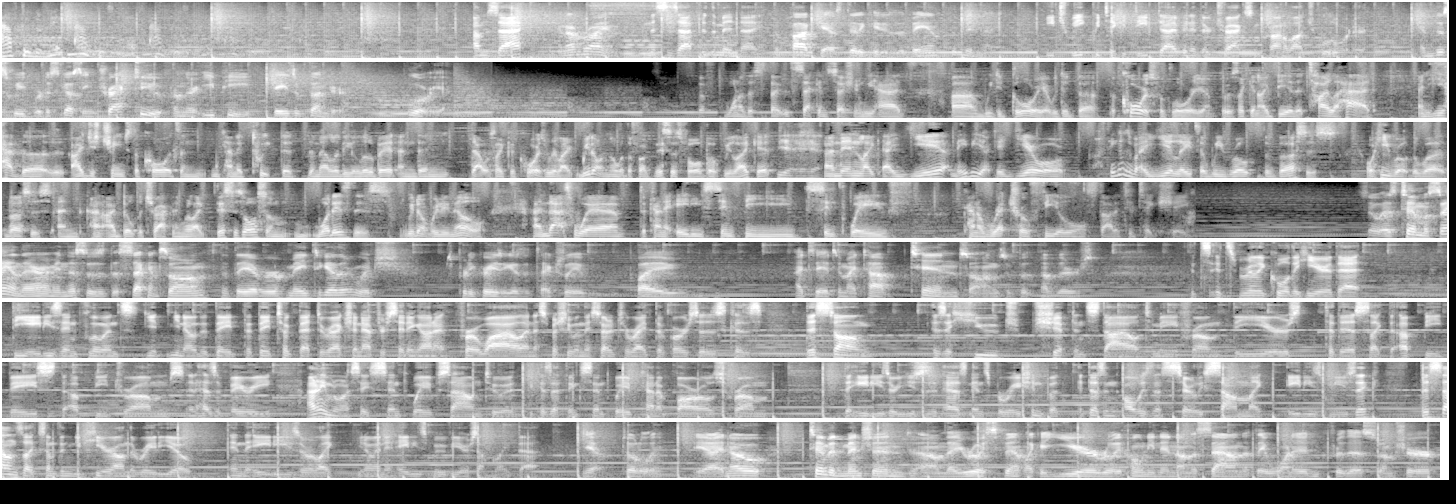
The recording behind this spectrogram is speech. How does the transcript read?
after the midnight. I'm Zach, And I'm Ryan, and this is After the Midnight. a podcast dedicated to the band The Midnight. Each week, we take a deep dive into their tracks in chronological order. And this week we're discussing track two from their EP, Days of Thunder, Gloria. one of the, the second session we had um, we did gloria. We did the, the chorus for gloria. It was like an idea that tyler had. And he had the i just changed the chords and we kind of tweaked the, the melody a little bit. And then that was like a chorus. We were like we don't know what the fuck this is for but we like it. Yeah, yeah, yeah. and then like a year maybe like a year or i think it was about a year later we wrote the verses. Or he wrote the verses and kind of i built the track and we're like this is awesome. What is this? We don't really know. And that's where the kind of 80s synthy synthwave kind of retro feel started to take shape So, as Tim was saying there, I mean, this is the second song that they ever made together, which is pretty crazy because it's actually probably, I'd say it's in my top 10 songs of, of theirs. It's it's really cool to hear that the '80s influence, you, you know, that they that they took that direction after sitting on it for a while, and especially when they started to write the verses, because this song is a huge shift in style to me from the years to this, like the upbeat bass, the upbeat drums. It has a very, I don't even want to say synthwave sound to it because I think synthwave kind of borrows from the 80s or uses it as an inspiration, but it doesn't always necessarily sound like 80s music. This sounds like something you'd hear on the radio in the 80s or like, you know, in an 80s movie or something like that. Yeah, totally. Yeah, I know Tim had mentioned um, that he really spent like a year really honing in on the sound that they wanted for this. So I'm sure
